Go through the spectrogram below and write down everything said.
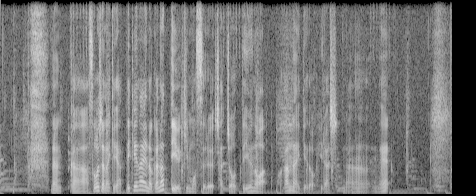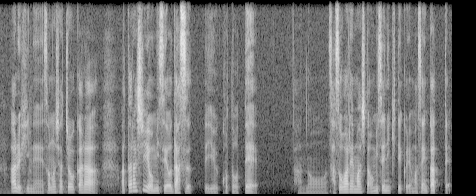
なんか、そうじゃなきゃやっていけないのかなっていう気もする、社長っていうのは。わかんないけど、平し、なんね。ある日ね、その社長から新しいお店を出すっていうことで、あの誘われました。お店に来てくれませんかって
